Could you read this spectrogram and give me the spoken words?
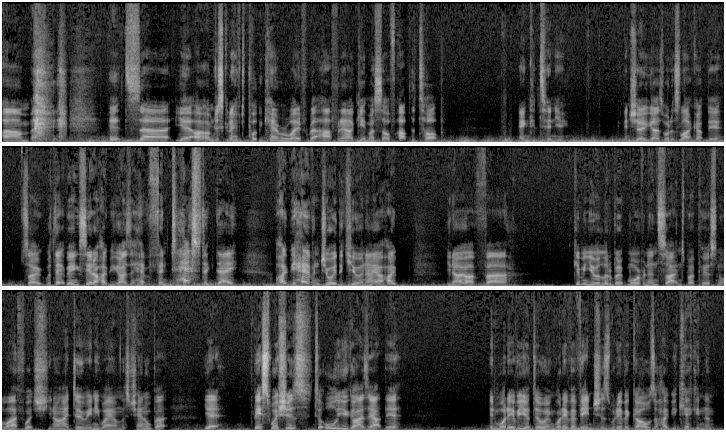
Um, it's, uh, yeah, I'm just going to have to put the camera away for about half an hour, get myself up the top and continue and show you guys what it's like up there. So with that being said, I hope you guys have a fantastic day. I hope you have enjoyed the Q&A. I hope, you know, I've uh, given you a little bit more of an insight into my personal life, which, you know, I do anyway on this channel, but yeah, best wishes to all you guys out there in whatever you're doing, whatever ventures, whatever goals. I hope you're kicking them.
